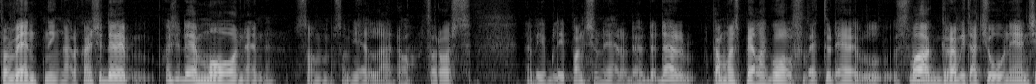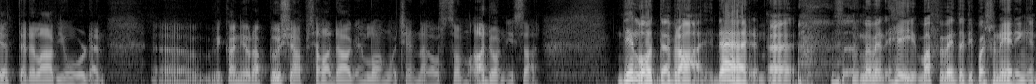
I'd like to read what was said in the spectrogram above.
förväntningar. Kanske det, kanske det är månen som, som gäller då för oss när vi blir pensionerade. Där kan man spela golf, vet du. det är svag gravitation, en sjättedel av jorden. Uh, vi kan göra push-ups hela dagen lång och känna oss som adonisar. Det låter bra. Där! Uh, så, no, men hej, varför vänta till pensioneringen?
